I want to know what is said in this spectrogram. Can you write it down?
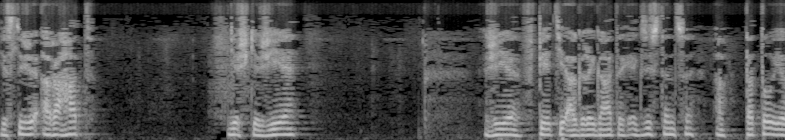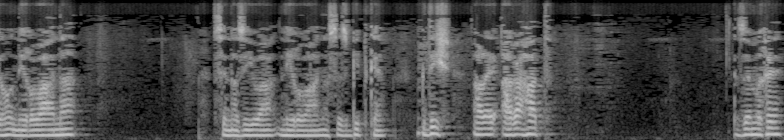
Jestliže arahat ještě žije, žije v pěti agregátech existence a tato jeho nirvána se nazývá nirvána se zbytkem. Když ale arahat zemře,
